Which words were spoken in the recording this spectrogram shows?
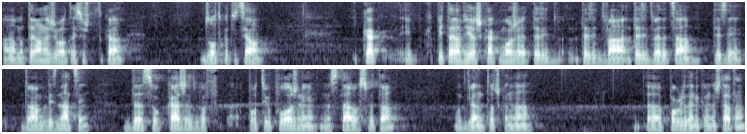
а, материалния живот, а и също така злото като цяло. И, как, и пита Равираш как може тези, тези, два, тези две деца, тези два близнаци да се окажат в противоположни места в света, от гледна точка на а, погледа ни към нещата.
